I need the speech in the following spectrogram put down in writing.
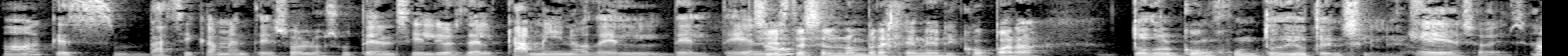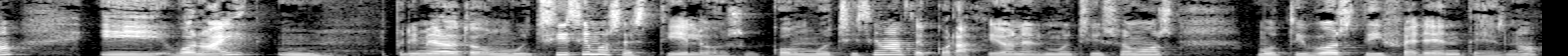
¿no? que es básicamente eso, los utensilios del camino del, del té, ¿no? Sí, este es el nombre genérico para todo el conjunto de utensilios. Eso es, ¿no? Y bueno, hay, mm, primero de todo, muchísimos estilos, con muchísimas decoraciones, muchísimos motivos diferentes, ¿no?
